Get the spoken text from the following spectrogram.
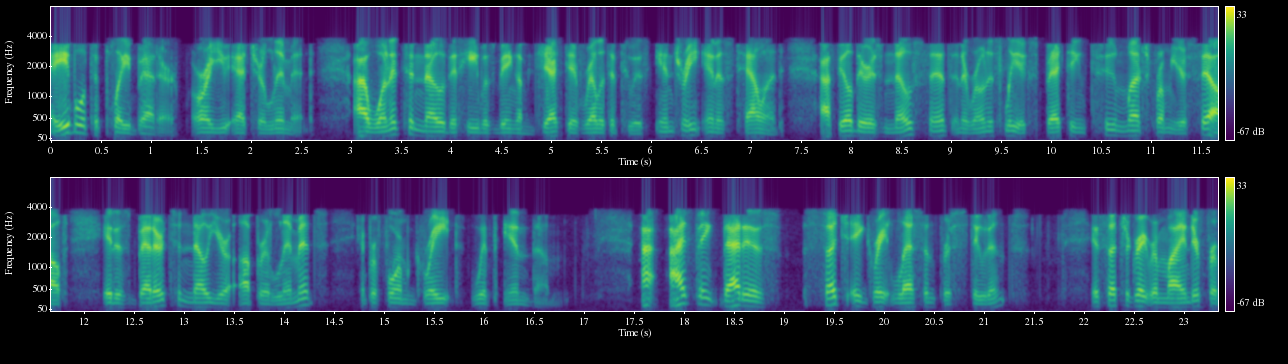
able to play better or are you at your limit? I wanted to know that he was being objective relative to his injury and his talent. I feel there is no sense in erroneously expecting too much from yourself. It is better to know your upper limits and perform great within them. I, I think that is such a great lesson for students. It's such a great reminder for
